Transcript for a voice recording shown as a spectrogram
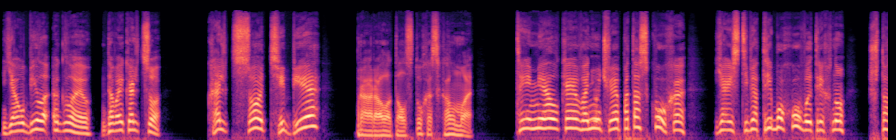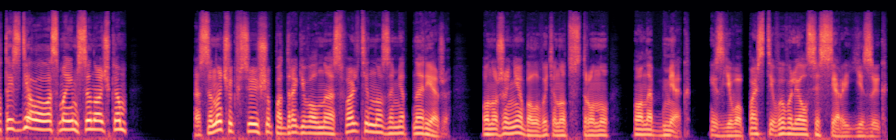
я убила Аглаю, давай кольцо!» «Кольцо тебе?» — проорала толстуха с холма. «Ты мелкая вонючая потаскуха! Я из тебя требуху вытряхну! Что ты сделала с моим сыночком?» А сыночек все еще подрагивал на асфальте, но заметно реже. Он уже не был вытянут в струну, он обмяк. Из его пасти вывалился серый язык.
